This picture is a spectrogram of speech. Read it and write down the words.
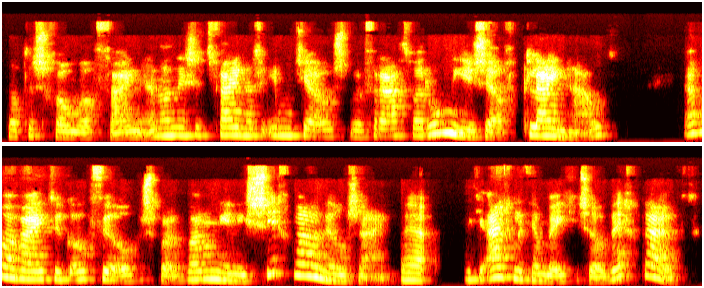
Dat is gewoon wel fijn. En dan is het fijn als iemand jou eens bevraagt waarom je jezelf klein houdt. hè, waar wij natuurlijk ook veel over spraken, waarom je niet zichtbaar wil zijn. Ja. Dat je eigenlijk een beetje zo wegduikt.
